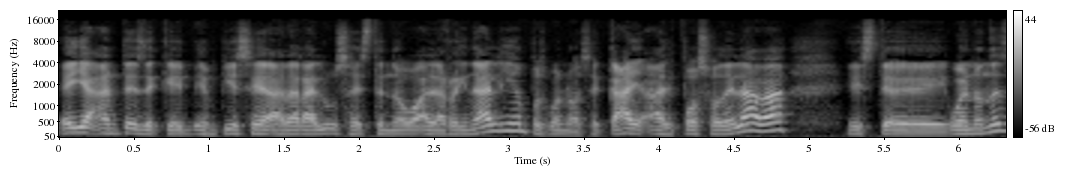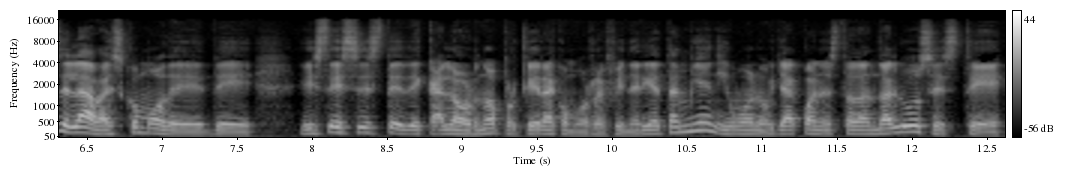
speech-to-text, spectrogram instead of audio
ella antes de que empiece a dar a luz a este nuevo, a la reina alien, pues bueno, se cae al pozo de lava. Este, bueno, no es de lava, es como de, de este es este de calor, ¿no? Porque era como refinería también. Y bueno, ya cuando está dando a luz, este,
